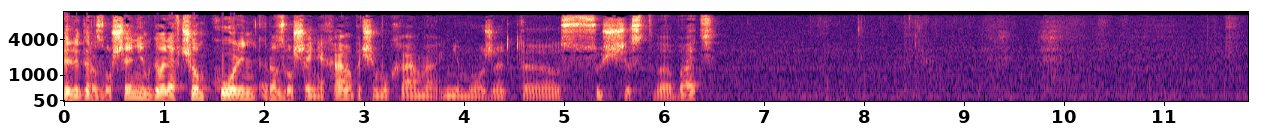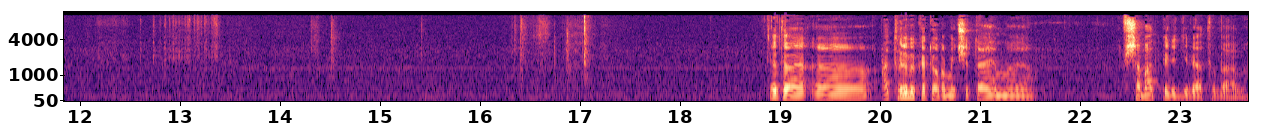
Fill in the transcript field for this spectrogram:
перед разрушением, говоря, в чем корень разрушения храма, почему храма не может э, существовать. Это э, отрывок, который мы читаем э, в шаббат перед 9 ава.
